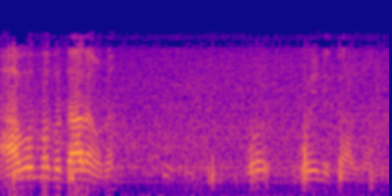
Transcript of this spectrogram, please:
ہاں وہ میں بتا رہا ہوں نا۔ وہ وہی نکال رہا ہوں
